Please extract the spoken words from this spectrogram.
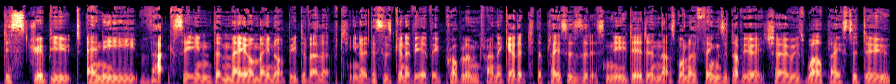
distribute any vaccine that may or may not be developed. You know, this is going to be a big problem trying to get it to the places that it's needed, and that's one of the things the WHO is well placed to do.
